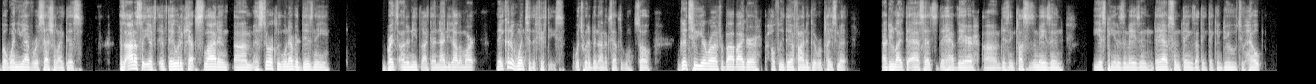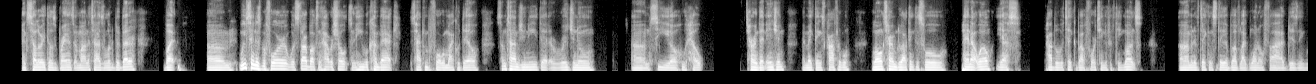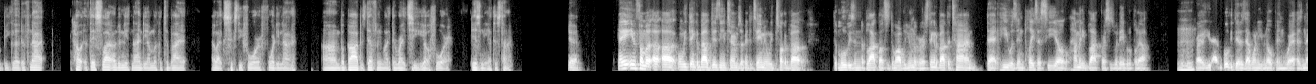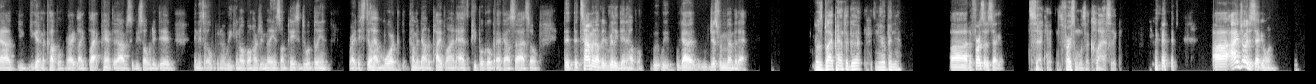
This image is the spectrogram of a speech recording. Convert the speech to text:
but when you have a recession like this, because honestly, if if they would have kept sliding, um, historically, whenever Disney breaks underneath like that ninety dollar mark, they could have went to the fifties, which would have been unacceptable. So good two year run for Bob Iger. Hopefully, they'll find a good replacement. I do like the assets they have there. Um, Disney Plus is amazing. ESPN is amazing. They have some things I think they can do to help accelerate those brands and monetize a little bit better. But um, we've seen this before with Starbucks and Howard Schultz, and he will come back. It's happened before with Michael Dell. Sometimes you need that original um, CEO who helped turn that engine and make things profitable. Long term, do I think this will pan out well? Yes. Probably would take about 14 to 15 months. Um, and if they can stay above like 105, Disney would be good. If not, if they slide underneath 90, I'm looking to buy it at like 64, 49. Um, but Bob is definitely like the right CEO for Disney at this time. Yeah. even from a, a, a, when we think about Disney in terms of entertainment, we talk about the movies and the blockbusters, the Marvel universe. Thinking about the time that he was in place as CEO, how many blockbusters were they able to put out? Mm-hmm. Right, you have movie theaters that weren't even open, whereas now you, you're getting a couple. Right, like Black Panther. Obviously, we saw what it did in its opening weekend, over 100 million. It's on pace to do a billion. Right, they still have more coming down the pipeline as people go back outside. So, the the timing of it really didn't help them. We we, we gotta just remember that. Was Black Panther good in your opinion? Uh, the first or the second? Second. The first one was a classic. uh, I enjoyed the second one.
